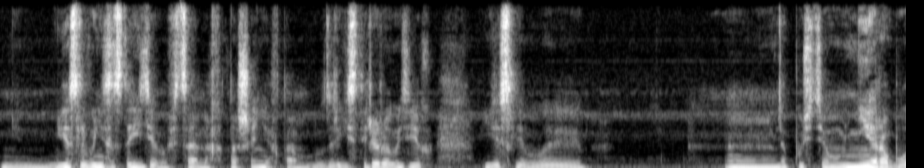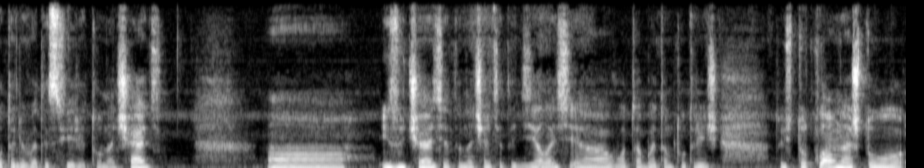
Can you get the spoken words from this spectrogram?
если вы не состоите в официальных отношениях, там зарегистрировать их. Если вы, допустим, не работали в этой сфере, то начать изучать это, начать это делать. А, вот об этом тут речь. То есть тут главное, что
